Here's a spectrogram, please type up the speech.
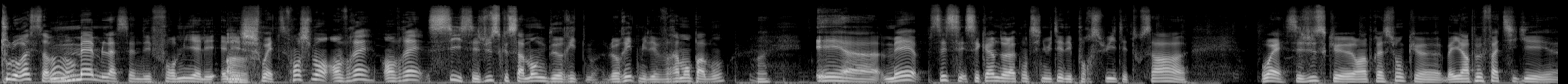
tout le reste ça va. hein. Même la scène des fourmis, elle est, elle Ah. est chouette. Franchement, en vrai, en vrai, si, c'est juste que ça manque de rythme. Le rythme, il est vraiment pas bon. Ouais. Et euh, mais c'est- quand même de la continuité des poursuites et tout ça. Ouais, c'est juste que l'impression que bah, il est un peu fatigué.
